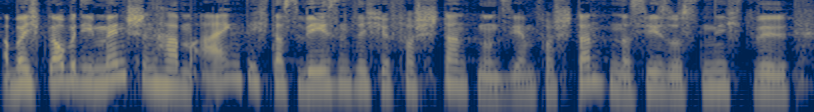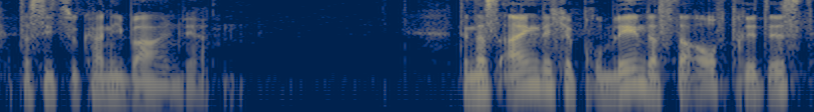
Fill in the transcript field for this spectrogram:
Aber ich glaube, die Menschen haben eigentlich das Wesentliche verstanden und sie haben verstanden, dass Jesus nicht will, dass sie zu Kannibalen werden. Denn das eigentliche Problem, das da auftritt, ist,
